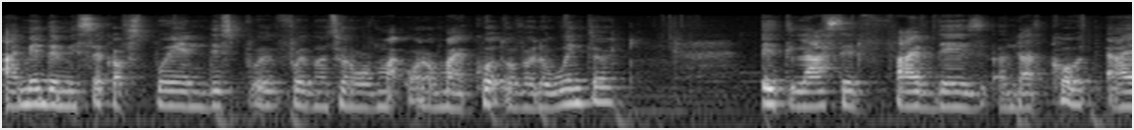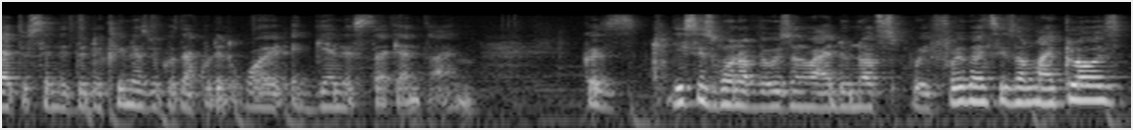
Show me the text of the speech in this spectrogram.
I made the mistake of spraying this fragrance on my, one of my coat over the winter. It lasted five days on that coat. I had to send it to the cleaners because I couldn't wear it again a second time. Because this is one of the reasons why I do not spray fragrances on my clothes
